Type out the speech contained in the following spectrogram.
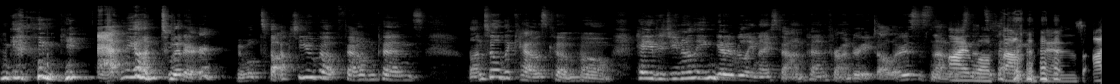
At me on Twitter, and we'll talk to you about fountain pens until the cows come home. Hey, did you know that you can get a really nice fountain pen for under eight dollars? It's not. I love fountain pens. I,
